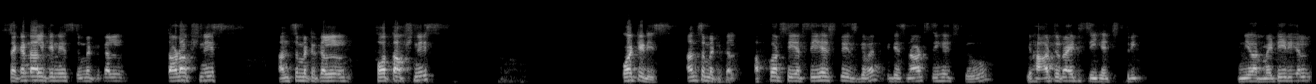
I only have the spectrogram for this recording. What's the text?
Second alkene is symmetrical. Third option is unsymmetrical. Fourth option is what it is unsymmetrical. Of course, here CH3 is given. It is not CH2. You have to write CH3 in your material.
